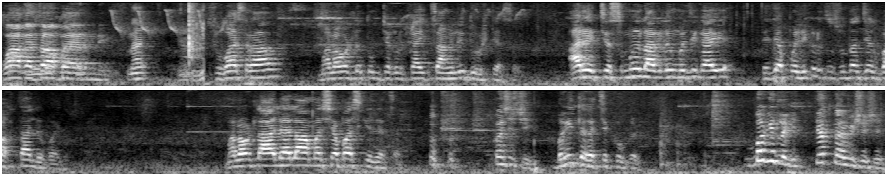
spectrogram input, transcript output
वाघाचा नाही. सुभाषराव मला वाटलं तुमच्याकडे काही चांगली दृष्टी असेल. अरे चष्म लागलं म्हणजे काय? त्याच्या पलीकडचं सुद्धा जग बघता आलं पाहिजे. मला वाटलं आल्याला आम्हाला शबास केल्याचा. कशाची? बघितलं का चक्कोकड बघितलं की. त्यात काय विशेष आहे?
